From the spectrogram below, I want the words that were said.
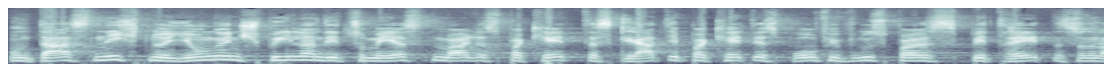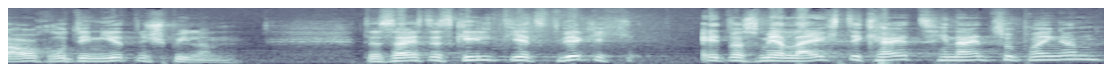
Und das nicht nur jungen Spielern, die zum ersten Mal das Parkett, das glatte Parkett des Profifußballs betreten, sondern auch routinierten Spielern. Das heißt, es gilt jetzt wirklich etwas mehr Leichtigkeit hineinzubringen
